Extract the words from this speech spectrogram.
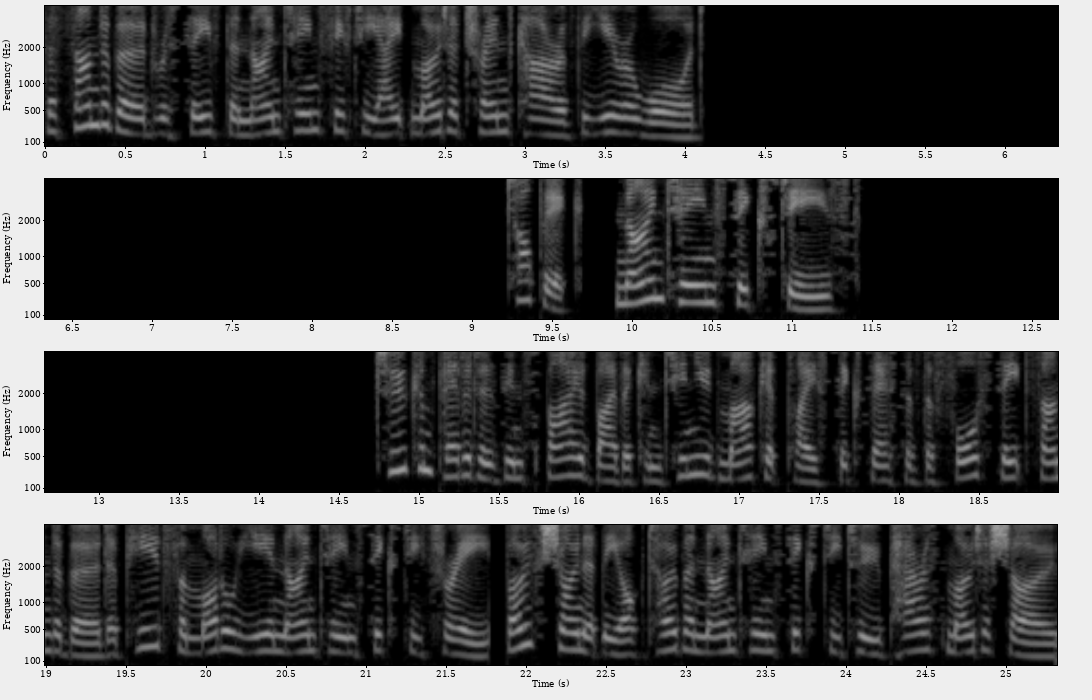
The Thunderbird received the 1958 Motor Trend Car of the Year award. Topic 1960s. Two competitors inspired by the continued marketplace success of the four-seat Thunderbird appeared for model year 1963, both shown at the October 1962 Paris Motor Show.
